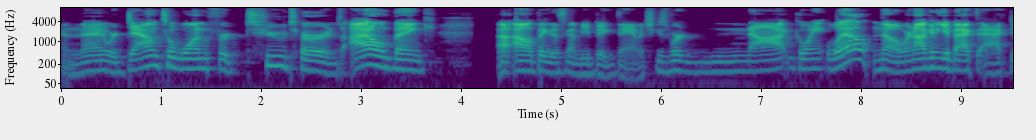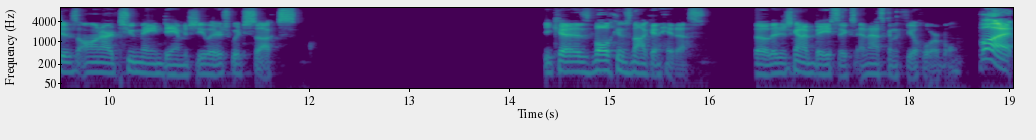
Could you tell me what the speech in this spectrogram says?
And then we're down to one for two turns. I don't think I don't think that's going to be big damage because we're not going. Well, no, we're not going to get back to actives on our two main damage dealers, which sucks. Because Vulcan's not going to hit us. So they're just going to basics, and that's going to feel horrible. But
